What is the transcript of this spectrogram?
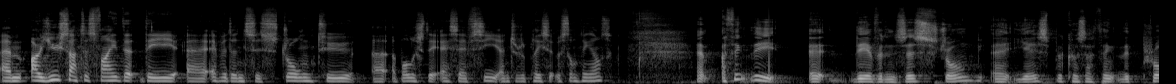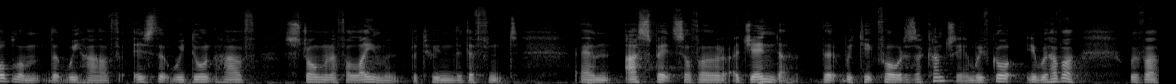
Um, are you satisfied that the uh, evidence is strong to uh, abolish the SFC and to replace it with something else? Um, I think the uh, the evidence is strong, uh, yes, because I think the problem that we have is that we don't have strong enough alignment between the different um, aspects of our agenda that we take forward as a country. And we've got, you know, we have a, we have a,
